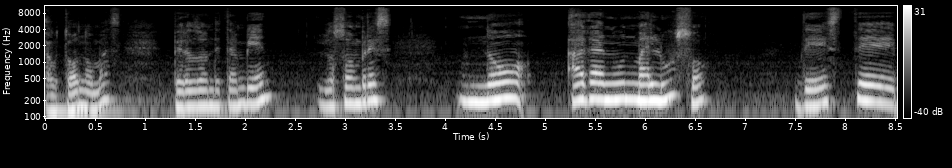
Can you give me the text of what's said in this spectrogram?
autónomas, pero donde también los hombres no hagan un mal uso de este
